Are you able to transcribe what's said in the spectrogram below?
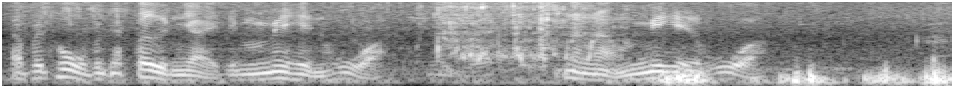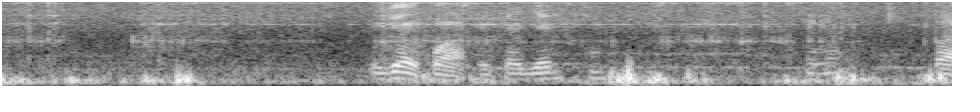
ถ้าไปถูกมันจะตื่นใหญ่ที่มันไม่เห็นหัวนั่นน่ะมันไม่เห็นหัวตัวใหญ่กว่าใจเย็นปลา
